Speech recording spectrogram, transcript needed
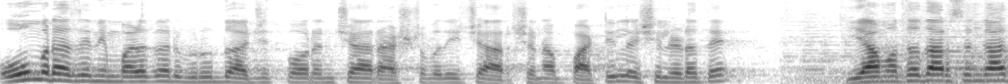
ओमराजे निंबाळकर विरुद्ध अजित पवारांच्या राष्ट्रवादीच्या अर्चना पाटील अशी लढत आहे. या मतदारसंघात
